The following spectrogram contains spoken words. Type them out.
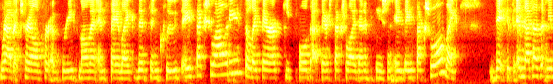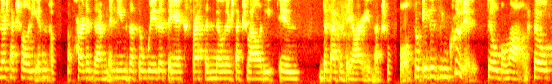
rabbit trail for a brief moment and say like this includes asexuality so like there are people that their sexual identification is asexual like they, and that doesn't mean their sexuality isn't a part of them it means that the way that they express and know their sexuality is the fact that they are asexual so it is included it still belongs so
